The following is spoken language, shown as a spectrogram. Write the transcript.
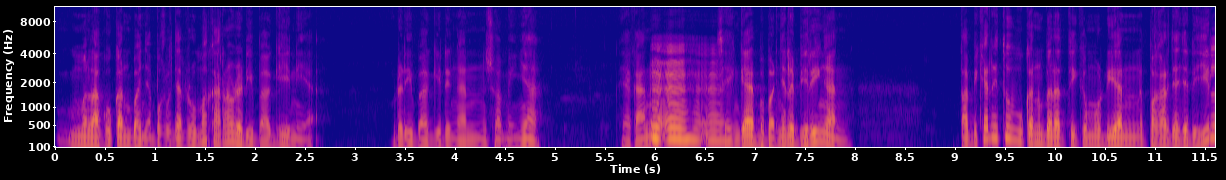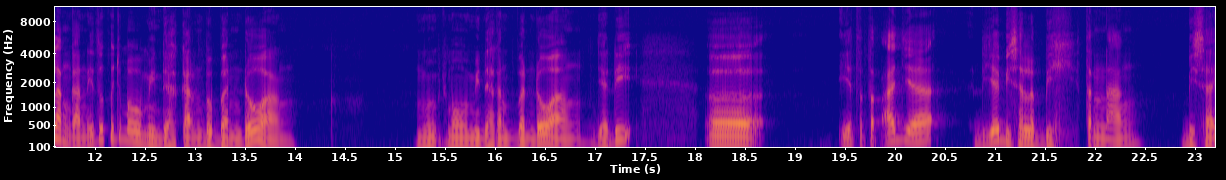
melakukan banyak pekerjaan rumah karena udah dibagi nih ya, udah dibagi dengan suaminya, ya kan? Mm-mm, mm-mm. Sehingga bebannya lebih ringan. Tapi kan itu bukan berarti kemudian pekerja jadi hilang kan? Itu cuma memindahkan beban doang, cuma memindahkan beban doang. Jadi eh ya tetap aja dia bisa lebih tenang, bisa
